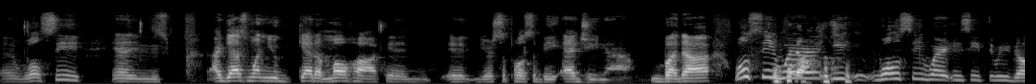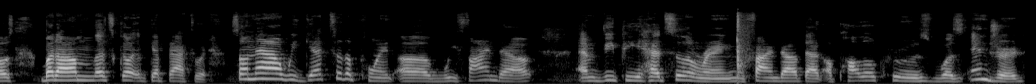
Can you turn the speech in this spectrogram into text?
we'll see. I guess when you get a mohawk, it, it, you're supposed to be edgy now. But uh, we'll see where e, we'll see where EC3 goes. But um, let's go get back to it. So now we get to the point of we find out MVP heads to the ring. We find out that Apollo Crews was injured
